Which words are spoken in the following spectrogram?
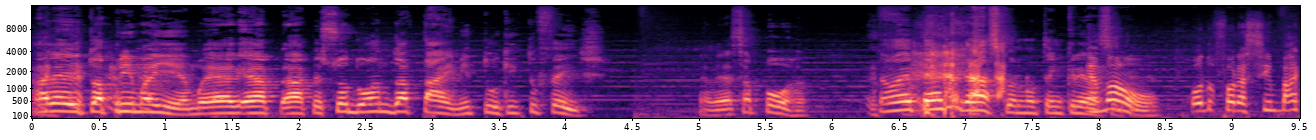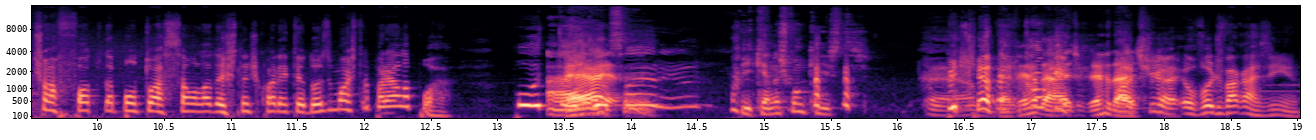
Olha aí, tua prima aí. É, é a, a pessoa do ano da Time. E tu, o que, que tu fez? É essa porra. Então aí perde a graça quando não tem criança. Irmão, entendeu? quando for assim, bate uma foto da pontuação lá da estante 42 e mostra pra ela, porra. Puta Ah, é, que pariu. Pequenas conquistas. É, Pequena É verdade, verdade. tia, eu vou devagarzinho,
